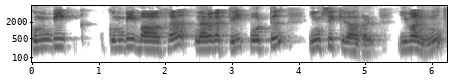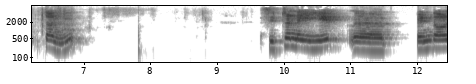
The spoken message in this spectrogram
கும்பி கும்பிபாக நரகத்தில் போட்டு இம்சிக்கிறார்கள். இவன் தன் சிற்றன்னையே பெண்டாள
